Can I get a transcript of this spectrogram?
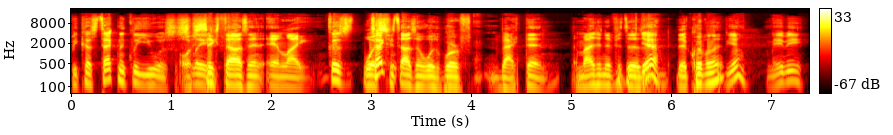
because technically you was a Or slave. six thousand and like Because what six thousand was worth back then. Imagine if it's the, Yeah. the equivalent. yeah, maybe.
